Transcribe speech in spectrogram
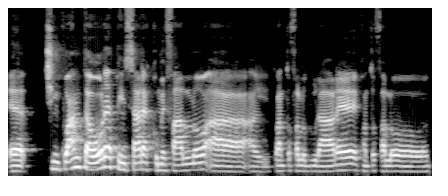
eh, 50 ore a pensare a come farlo, a, a quanto farlo durare, quanto, farlo,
